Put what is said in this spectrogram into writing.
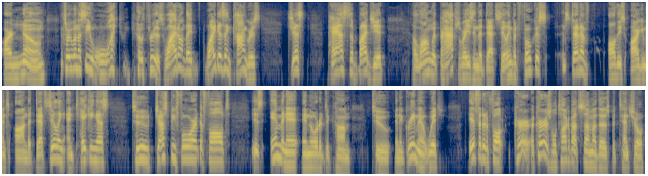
are known. And so we want to see why do we go through this? Why don't they why doesn't Congress just pass the budget along with perhaps raising the debt ceiling, but focus instead of all these arguments on the debt ceiling and taking us to just before a default is imminent in order to come to an agreement, which, if a default occur, occurs, we'll talk about some of those potential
